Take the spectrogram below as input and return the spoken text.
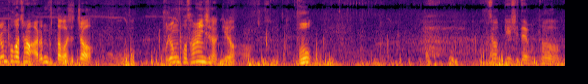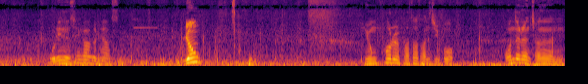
구룡포가 참 아름답다고 하셨죠? 구룡포 삼행시 갈게요. 구, 구석기 시대부터 우리는 생각을 해왔습니다 룡, 용포를 벗어 던지고 오늘은 저는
